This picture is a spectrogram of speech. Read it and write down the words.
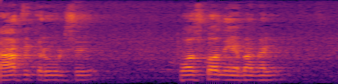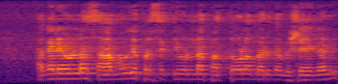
ട്രാഫിക് റൂൾസ് പോസ്കോ നിയമങ്ങൾ അങ്ങനെയുള്ള സാമൂഹ്യ പ്രസക്തിയുള്ള പത്തോളം വരുന്ന വിഷയങ്ങൾ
